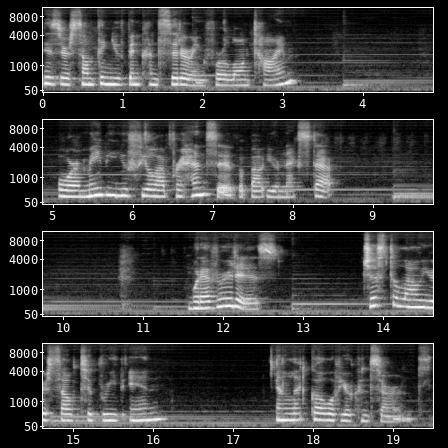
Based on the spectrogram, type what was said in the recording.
Is there something you've been considering for a long time? Or maybe you feel apprehensive about your next step. Whatever it is, just allow yourself to breathe in and let go of your concerns.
